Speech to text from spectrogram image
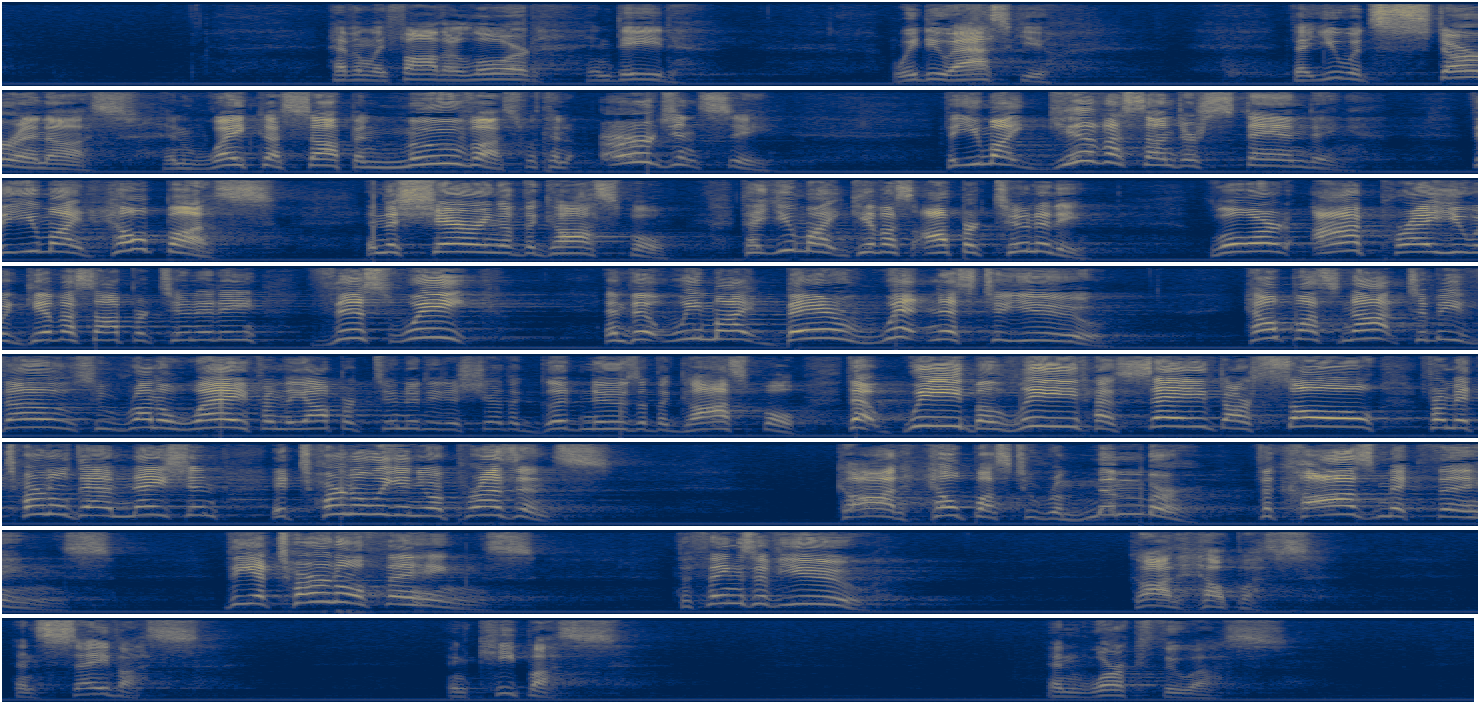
Heavenly Father, Lord, indeed, we do ask you that you would stir in us and wake us up and move us with an urgency that you might give us understanding, that you might help us in the sharing of the gospel, that you might give us opportunity. Lord, I pray you would give us opportunity this week and that we might bear witness to you. Help us not to be those who run away from the opportunity to share the good news of the gospel that we believe has saved our soul from eternal damnation eternally in your presence. God, help us to remember the cosmic things, the eternal things, the things of you. God, help us and save us and keep us and work through us.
